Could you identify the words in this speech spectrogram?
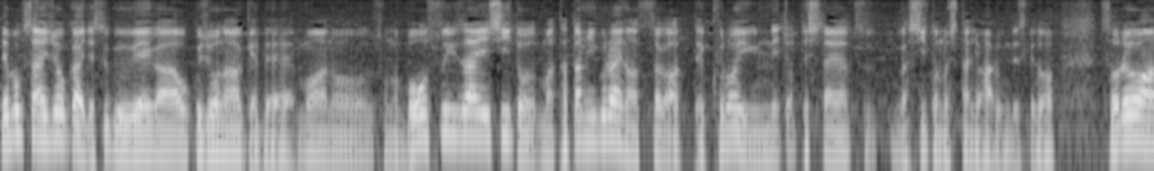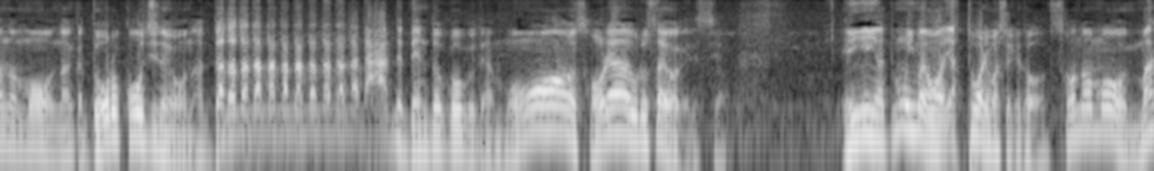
で、僕最上階ですぐ上が屋上なわけで、もうあの、その防水剤シート、まあ畳ぐらいの厚さがあって、黒いねちょってしたやつがシートの下にはあるんですけど、それをあの、もうなんか道路工事のような、ダダダダダダダダダダダダって電動工具で、もう、そりゃうるさいわけですよ。延々やって、もう今はやっと終わりましたけど、そのもう、マッ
